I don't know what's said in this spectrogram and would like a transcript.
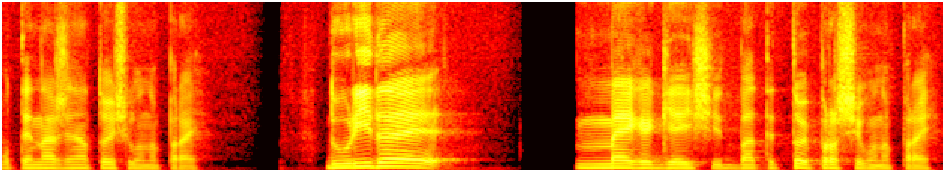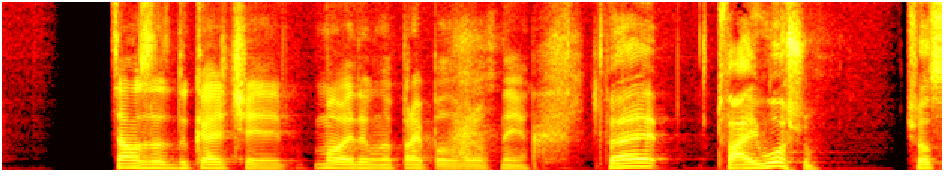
от една жена, той ще го направи. Дори да е мега гей шит, бате, той просто ще го направи. Само за да докаже, че може да го направи по-добре от нея. Това е, това е и лошо. Защото,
